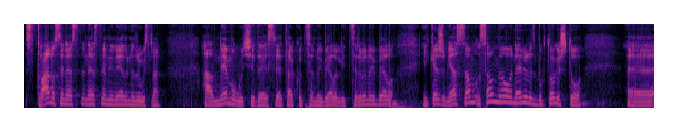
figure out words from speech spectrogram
Stvarno se ne, ne ni na jednu ni na drugu stranu. Ali nemoguće da je sve tako crno i belo ili crveno i belo. I kažem, ja samo, samo me ovo nervira zbog toga što e,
